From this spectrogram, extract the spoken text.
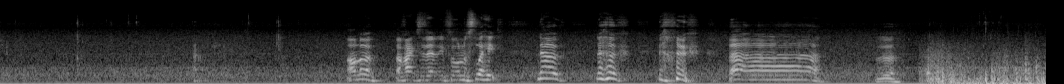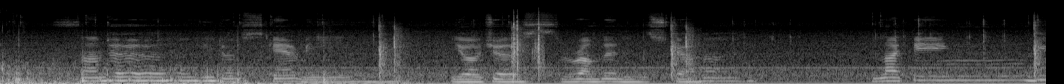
ship. Oh no! I've accidentally fallen asleep! No! No! Ah! Thunder, you don't scare me. You're just rumbling in the sky. Lightning, you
